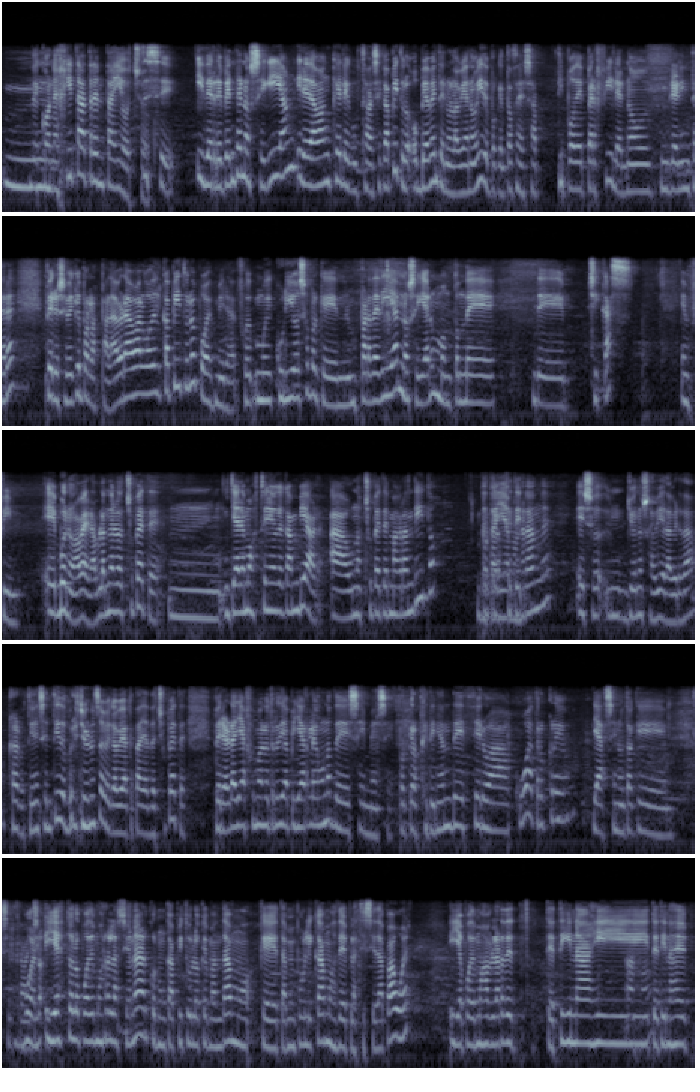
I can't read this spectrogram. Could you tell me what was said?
De Mm, conejita a 38. Sí. Y de repente nos seguían y le daban que le gustaba ese capítulo. Obviamente no lo habían oído porque entonces ese tipo de perfiles no tendrían interés, pero se ve que por las palabras o algo del capítulo, pues mira, fue muy curioso porque en un par de días nos seguían un montón de, de chicas. En fin. Eh, bueno, a ver, hablando de los chupetes, mm, ya le hemos tenido que cambiar a unos chupetes más granditos. De porque talla más te- grande. Eso mm, yo no sabía, la verdad. Claro, tiene sentido, pero yo no sabía que había tallas de chupetes. Pero ahora ya fuimos el otro día a pillarle unos de 6 meses. Porque los que tenían de 0 a 4, creo, ya se nota que, se les Bueno, y esto lo podemos relacionar con un capítulo que mandamos, que también publicamos de Plasticidad Power, y ya podemos hablar de tetinas y Ajá. tetinas de-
